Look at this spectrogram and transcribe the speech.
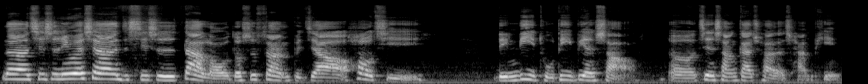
那其实，因为现在其实大楼都是算比较后期林立，土地变少，呃，建商盖出来的产品，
